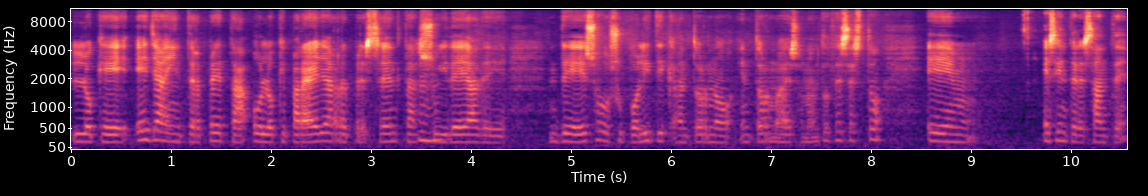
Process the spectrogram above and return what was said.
lo que ella interpreta o lo que para ella representa -huh. su idea de, de, eso o su política en torno, en torno a eso. ¿no? Entonces esto eh, es interesante.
